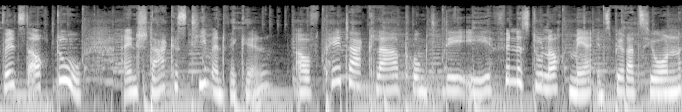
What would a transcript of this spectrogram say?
Willst auch du ein starkes Team entwickeln? Auf peterklar.de findest du noch mehr Inspirationen,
